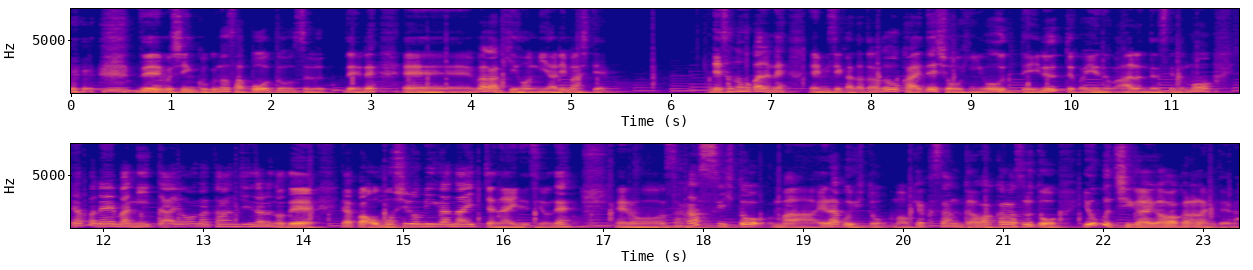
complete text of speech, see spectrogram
税務申告のサポートをする。でね、えー、まあ、基本にありまして、で、その他でね、え見せ方などを変えて商品を売っているっていうのがあるんですけども、やっぱね、まあ似たような感じになるので、やっぱ面白みがないじゃないですよね。あの、探す人、まあ選ぶ人、まあお客さん側からすると、よく違いがわからないみたいな。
